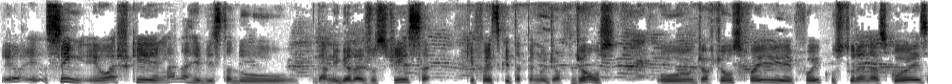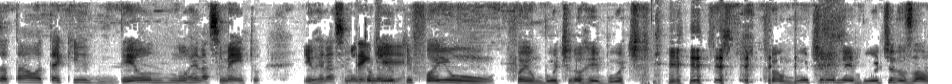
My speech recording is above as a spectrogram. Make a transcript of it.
Eu, eu, sim, eu acho que lá na revista do, da Liga da Justiça, que foi escrita pelo Geoff Jones, o Geoff Jones foi, foi costurando as coisas tal, até que deu no Renascimento. E o Renascimento Entendi. meio que foi um, foi um boot no reboot. foi um boot no reboot dos Novos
